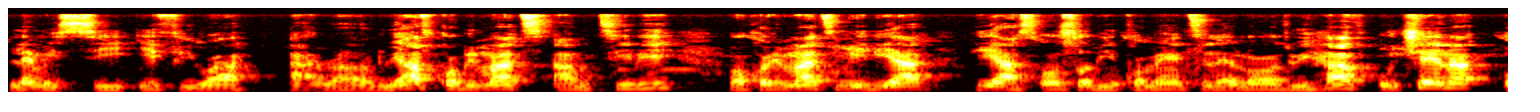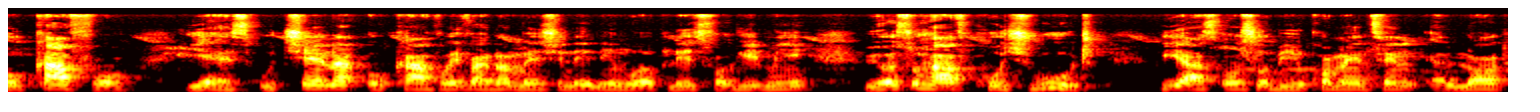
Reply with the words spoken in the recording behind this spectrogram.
Let me see if you are around. We have Kobimat um, TV or Kobimat Media. He has also been commenting a lot. We have Uchena Okafor. Yes, Uchena Okafor. If I don't mention the name, well, please forgive me. We also have Coach Wood. He has also been commenting a lot.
